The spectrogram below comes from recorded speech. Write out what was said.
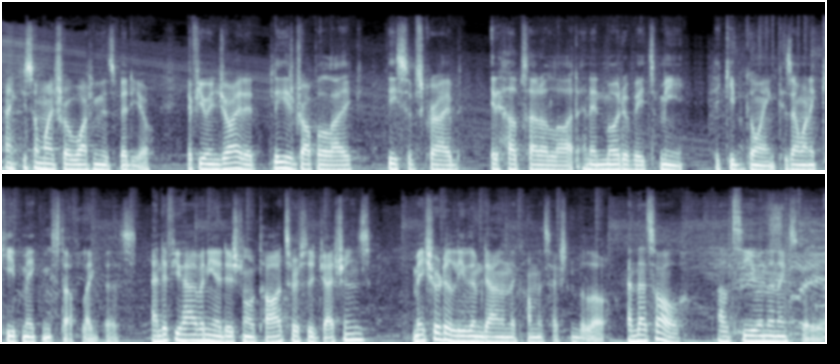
Thank you so much for watching this video. If you enjoyed it, please drop a like, please subscribe. It helps out a lot and it motivates me to keep going because I want to keep making stuff like this. And if you have any additional thoughts or suggestions, make sure to leave them down in the comment section below. And that's all. I'll see you in the next video.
